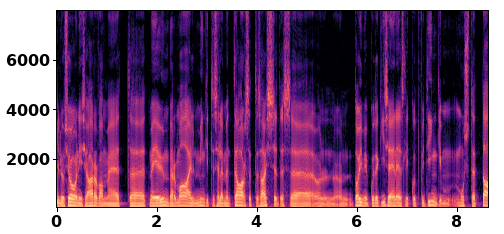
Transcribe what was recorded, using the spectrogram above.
illusioonis ja arvame, et, et meie ümber maailm mingites elementaarsetes asjades äh, on, on, toimib kuidagi iseeneslikult või tingimusteta,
